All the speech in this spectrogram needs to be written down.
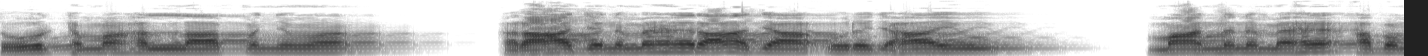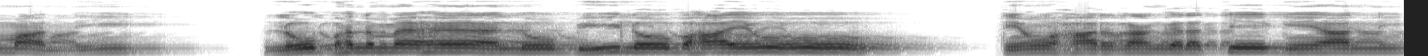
ਸੋਰਠ ਮਹੱਲਾ ਪੰਜਵਾਂ, ਰਾਜਨ ਮਹਿ ਰਾਜਾ ਉਰਝਾਇਓ ਮਾਨਨ ਮਹਿ ਅਬਮਾਨੀ ਲੋਭਨ ਮਹਿ ਲੋਭੀ ਲੋਭਾਇਓ ਤਿਉ ਹਰ ਰੰਗ ਰਚੇ ਗਿਆਨੀ,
